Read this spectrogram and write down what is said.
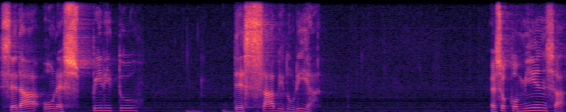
será un espíritu de sabiduría. Eso comienza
